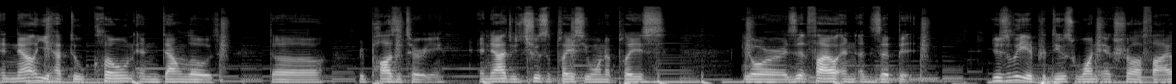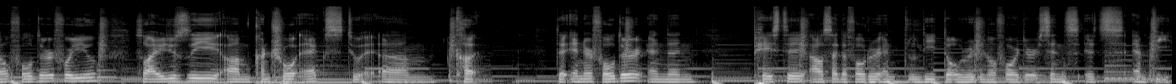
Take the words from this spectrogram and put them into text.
And now you have to clone and download the repository and now you choose a place you want to place your zip file and unzip it. Usually it produces one extra file folder for you, so I usually um, control X to um, cut the inner folder and then paste it outside the folder and delete the original folder since it's empty.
